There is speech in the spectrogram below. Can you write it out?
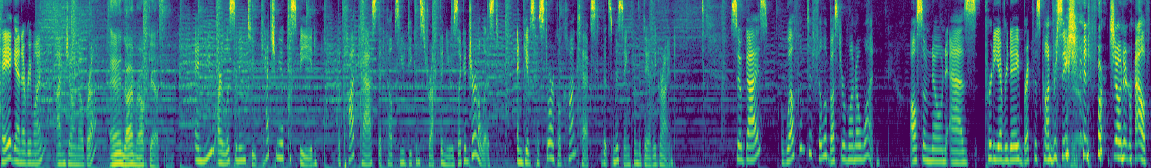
Hey again, everyone. I'm Joan Obra. And I'm Ralph Gaston. And you are listening to Catch Me Up to Speed, the podcast that helps you deconstruct the news like a journalist and gives historical context that's missing from the daily grind. So, guys, welcome to Filibuster 101, also known as Pretty Everyday Breakfast Conversation yeah. for Joan and Ralph,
